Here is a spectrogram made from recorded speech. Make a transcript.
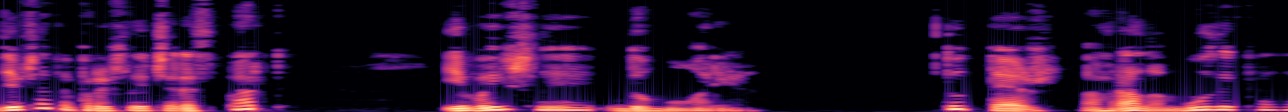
Дівчата пройшли через парк і вийшли до моря. Тут теж грала музика,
